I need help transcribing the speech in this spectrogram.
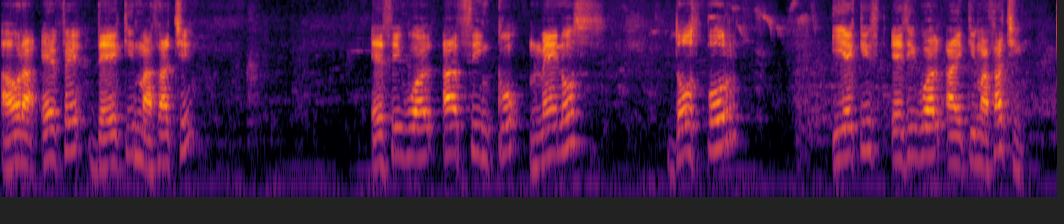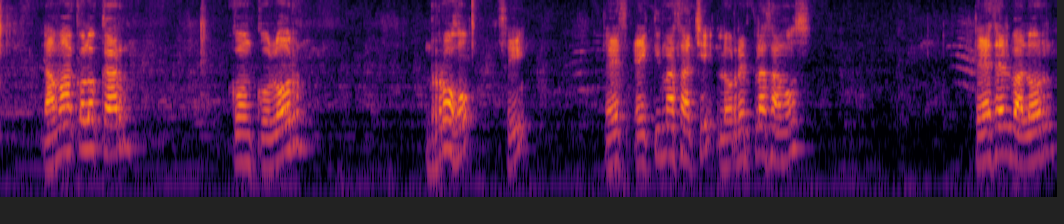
Ahora f de x más h es igual a 5 menos 2 por y x es igual a x más h. La vamos a colocar con color rojo, ¿sí? Entonces x más h lo reemplazamos. Entonces el valor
